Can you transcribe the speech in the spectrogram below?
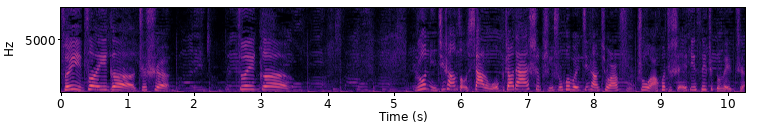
所以，作为一个，就是作为一个。如果你经常走下路，我不知道大家是平时会不会经常去玩辅助啊，或者是 ADC 这个位置，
